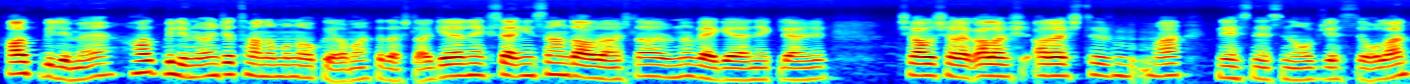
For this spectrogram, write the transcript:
Halk bilimi, halk biliminin önce tanımını okuyalım arkadaşlar. Geleneksel insan davranışlarını ve geleneklerini çalışarak araş- araştırma nesnesine objesi olan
